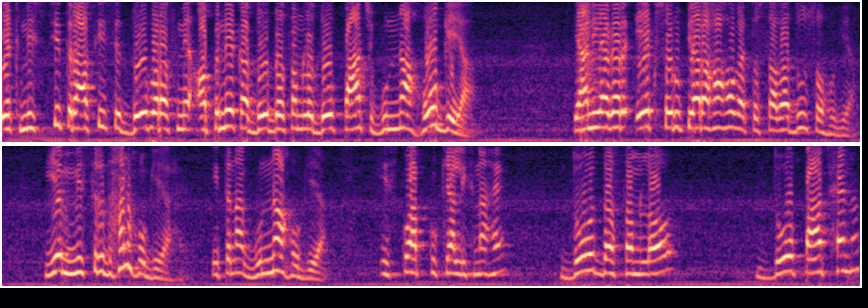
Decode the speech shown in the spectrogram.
एक निश्चित राशि से दो बरस में अपने का दो दशमलव दो पाँच गुना हो गया। यानी अगर एक सौ रुपया रहा होगा तो सवा दो सौ हो गया। ये मिश्र धन हो गया है। इतना गुना हो गया। इसको आपको क्या लिखना है? दो दशमलव दो पाँच है ना?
